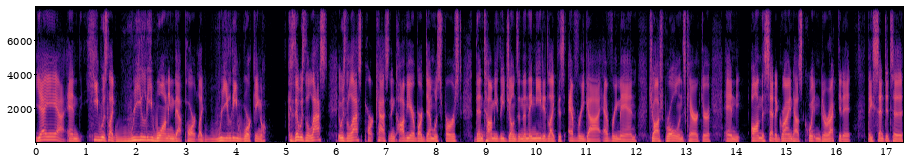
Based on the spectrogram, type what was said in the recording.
Yeah, yeah, yeah. And he was like really wanting that part, like really working because it was the last it was the last part cast. I think Javier Bardem was first, then Tommy Lee Jones, and then they needed like this every guy, every man, Josh Brolin's character. And on the set of Grindhouse, Quentin directed it. They sent it to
